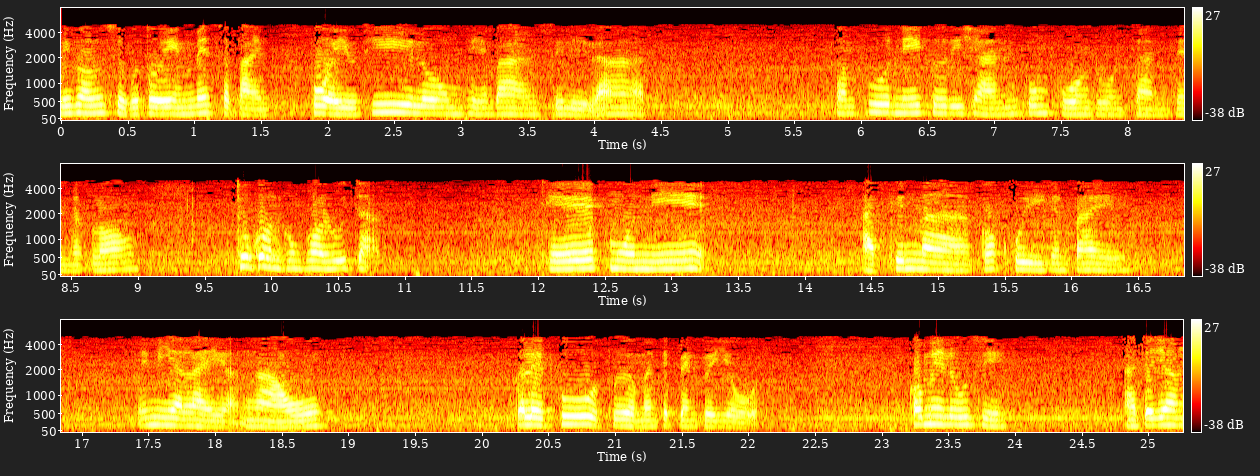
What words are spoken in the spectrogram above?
มีความรู้สึกว่าตัวเองไม่สบาย ป่วยอยู่ที่โรงพยาบาลศิริราชคำพูดนี้คือดิฉันพุ่มพวงดวงจันทร์เป็นนักร้อง ทุกคนคงพอรู้จัก เทปมวลนี้ อัดขึ้นมาก็คุยกันไป ไม่มีอะไรอะ่ะเหงา ก็เลยพูดเผื่อมันจะเป็นประโยชน์ ก็ไม่รู้สิ อาจจะยัง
